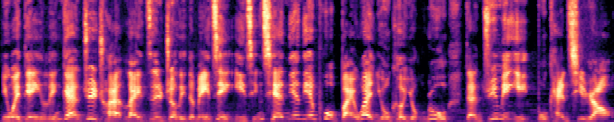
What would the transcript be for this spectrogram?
因为电影灵感据传来自这里的美景。疫情前年年破百万游客涌入，但居民已不堪其扰。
